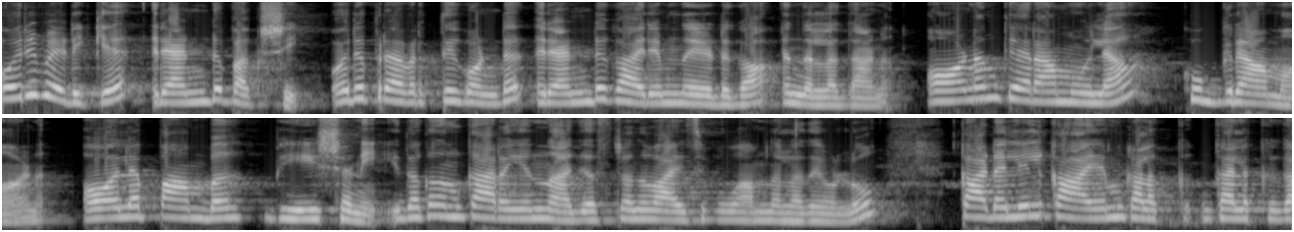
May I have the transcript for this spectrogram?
ഒരു വെടിക്ക് രണ്ട് പക്ഷി ഒരു പ്രവൃത്തി കൊണ്ട് രണ്ട് കാര്യം നേടുക എന്നുള്ളതാണ്. ഓണം കേറാമൂല കുഗ്രാമമാണ്. ഓലപ്പാമ്പ് ഭീഷണി ഇതൊക്കെ നമുക്ക് അറിയുന്ന ജസ്റ്റ് ഒന്ന് വായിച്ചു പോകാം എന്നുള്ളതേ ഉള്ളൂ. കടലിൽ കായം കലക്ക് കലക്കുക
